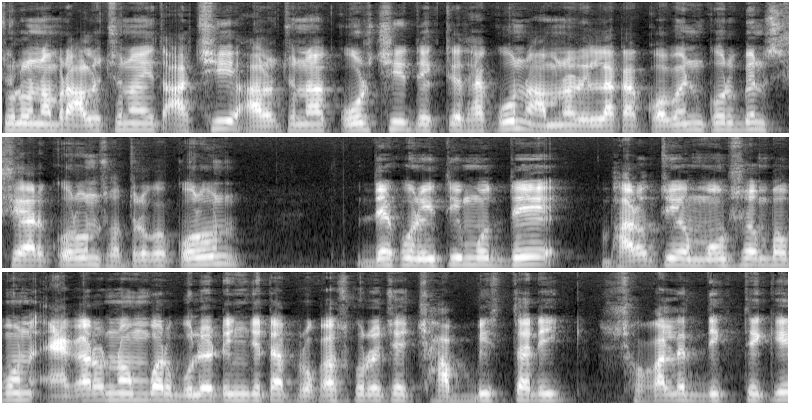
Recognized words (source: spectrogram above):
চলুন আমরা আলোচনায় আছি আলোচনা করছি দেখতে থাকুন আপনার এলাকা কমেন্ট করবেন শেয়ার করুন সতর্ক করুন। দেখুন ইতিমধ্যে ভারতীয় মৌসুম ভবন এগারো নম্বর বুলেটিন যেটা প্রকাশ করেছে ছাব্বিশ তারিখ সকালের দিক থেকে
